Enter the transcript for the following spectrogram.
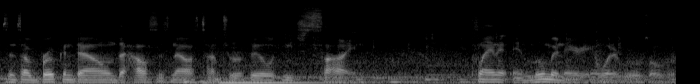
Since I've broken down the houses, now it's time to reveal each sign, planet, and luminary and what it rules over.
